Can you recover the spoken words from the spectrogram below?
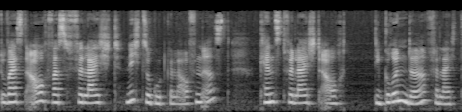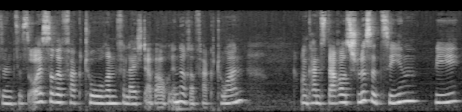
Du weißt auch, was vielleicht nicht so gut gelaufen ist, kennst vielleicht auch die Gründe, vielleicht sind es äußere Faktoren, vielleicht aber auch innere Faktoren und kannst daraus Schlüsse ziehen, wie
